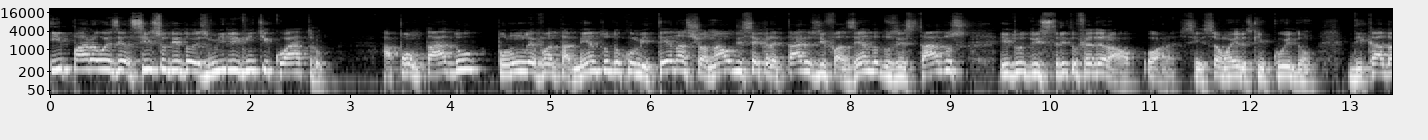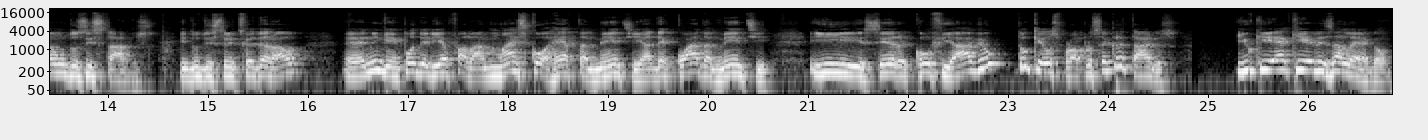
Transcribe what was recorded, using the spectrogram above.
e para o exercício de 2024 apontado por um levantamento do Comitê Nacional de Secretários de Fazenda dos Estados e do Distrito Federal. Ora, se são eles que cuidam de cada um dos estados e do Distrito Federal, é, ninguém poderia falar mais corretamente, adequadamente e ser confiável do que os próprios secretários. E o que é que eles alegam?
